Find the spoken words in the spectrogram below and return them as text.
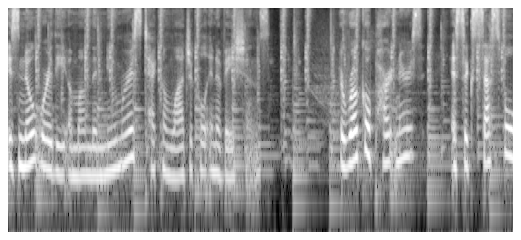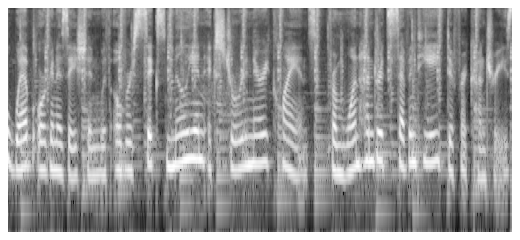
is noteworthy among the numerous technological innovations. Iroko Partners, a successful web organization with over 6 million extraordinary clients from 178 different countries,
